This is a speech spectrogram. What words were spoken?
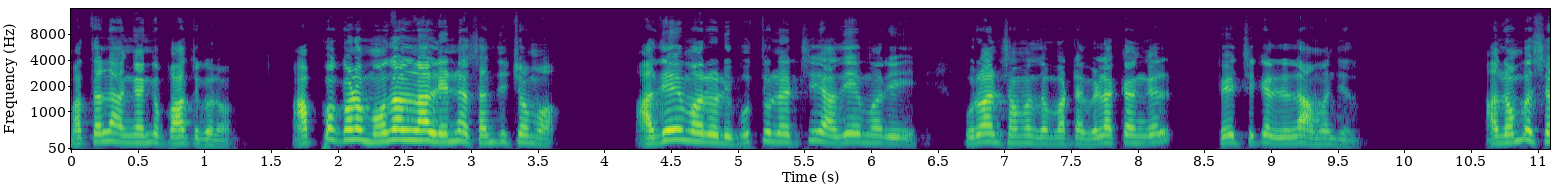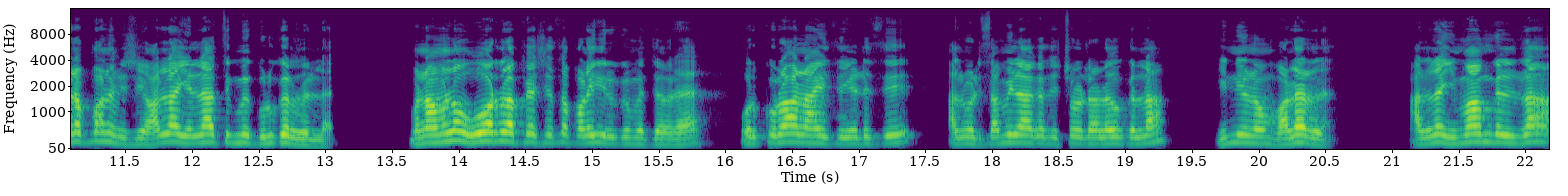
மற்றெல்லாம் அங்கங்கே பார்த்துக்கிறோம் அப்போ கூட முதல் நாள் என்ன சந்திச்சோமோ அதே மாதிரியுடைய புத்துணர்ச்சி அதே மாதிரி குரான் சம்மந்தப்பட்ட விளக்கங்கள் பேச்சுக்கள் எல்லாம் அமைஞ்சது. அது ரொம்ப சிறப்பான விஷயம். எல்லாம் எல்லாத்துக்குமே கொடுக்கறது இல்லை நம்மளாம் ஓரலாக பேசத்தான் பழகி இருக்கோமே தவிர ஒரு குரான் ஆயத்தை எடுத்து அதனுடைய தமிழாக்கத்தை சொல்கிற அளவுக்கெல்லாம் இன்னும் நம்ம வளரல. அதெல்லாம் இமாம்கள் தான்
